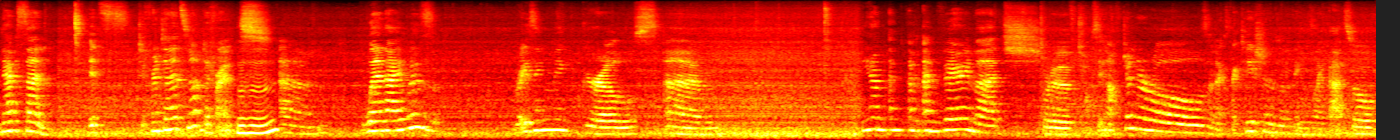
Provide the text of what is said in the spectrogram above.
Now I have a son. It's different and it's not different. Mhm. Um, when I was raising my girls, um, you know, I'm, I'm, I'm, very much sort of tossing off gender roles and expectations and things like that. So,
